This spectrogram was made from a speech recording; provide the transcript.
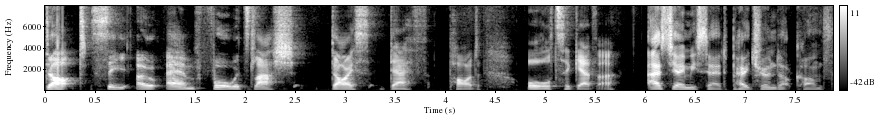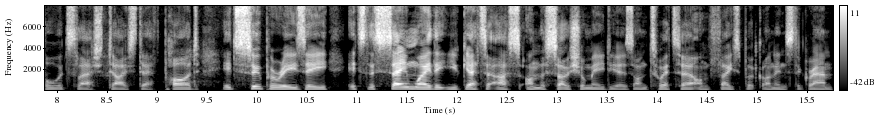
dot c-o-m forward slash dice death pod all together As Jamie said, patreon.com forward slash dice death pod. It's super easy. It's the same way that you get at us on the social medias on Twitter, on Facebook, on Instagram.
